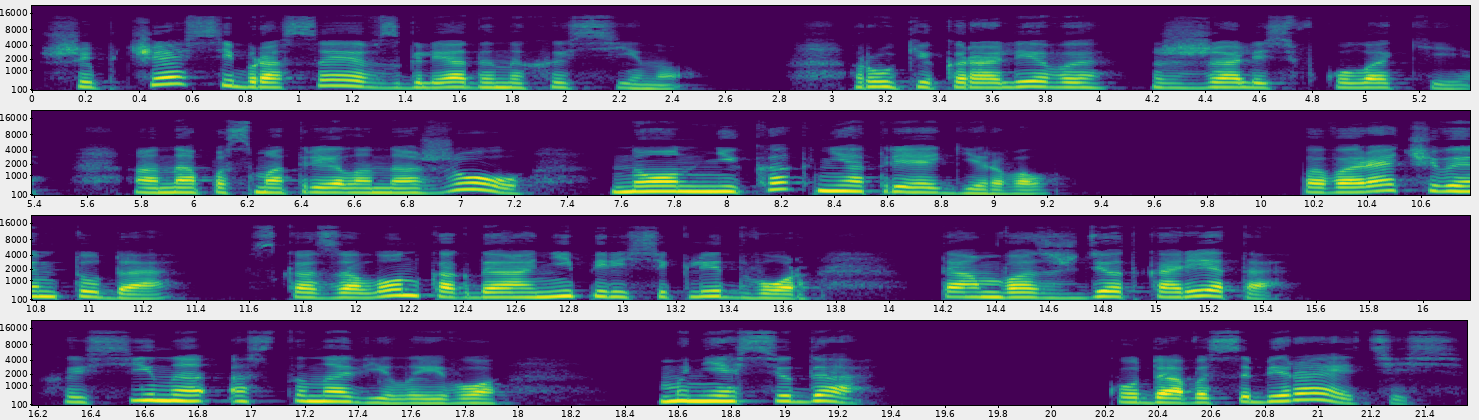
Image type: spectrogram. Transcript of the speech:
шепчась и бросая взгляды на Хасину. Руки королевы сжались в кулаки. Она посмотрела на Жоу, но он никак не отреагировал. «Поворачиваем туда», — сказал он, когда они пересекли двор. «Там вас ждет карета». Хасина остановила его. «Мне сюда». «Куда вы собираетесь?»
